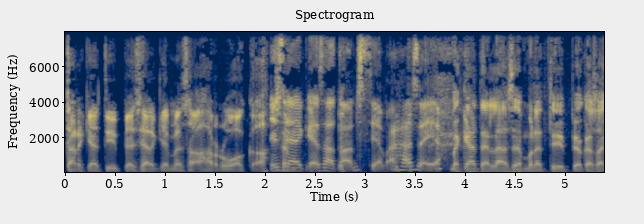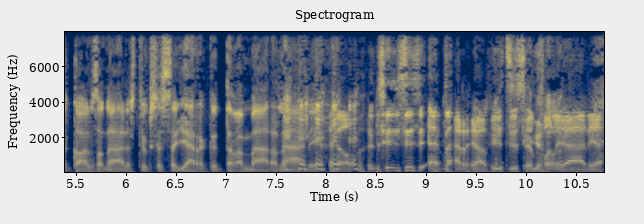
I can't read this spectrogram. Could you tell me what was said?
tärkeä tyyppi ja sen jälkeen me saadaan ruokaa. Ja sen jälkeen saa tanssia vähän sen ja... Me kätellään semmoinen tyyppi, joka sai kansanäänestyksessä järkyttävän määrän ääniä. Joo, siis, siis epärealistisen paljon ääniä.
